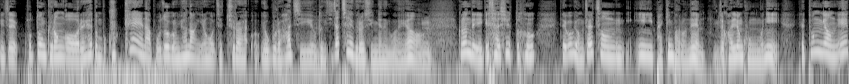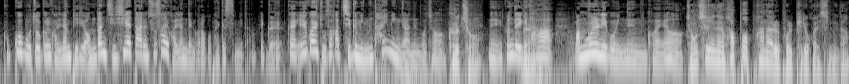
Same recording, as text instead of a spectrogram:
이제 보통 그런 거를 해도 뭐 국회나 보조금 현황 이런 거 제출을 하- 요구를 하지 어떻게 지자체에 그럴 수 있냐는 거예요. 음. 그런데 이게 사실 또 대구 경찰청이 밝힌 바로는 이제 음. 관련 공문이 대통령의 국고보조금 관련 비리 엄단 지시에 따른 수사에 관련된 거라고 밝혔습니다. 그러니까 네. 그냥 일괄 조사가 지금 있는 타이밍이라는 거죠. 그렇죠. 네. 그런데 이게 네. 다 맞물리고 있는 거예요. 정치인의 화법 하나를 볼 필요가 있습니다.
